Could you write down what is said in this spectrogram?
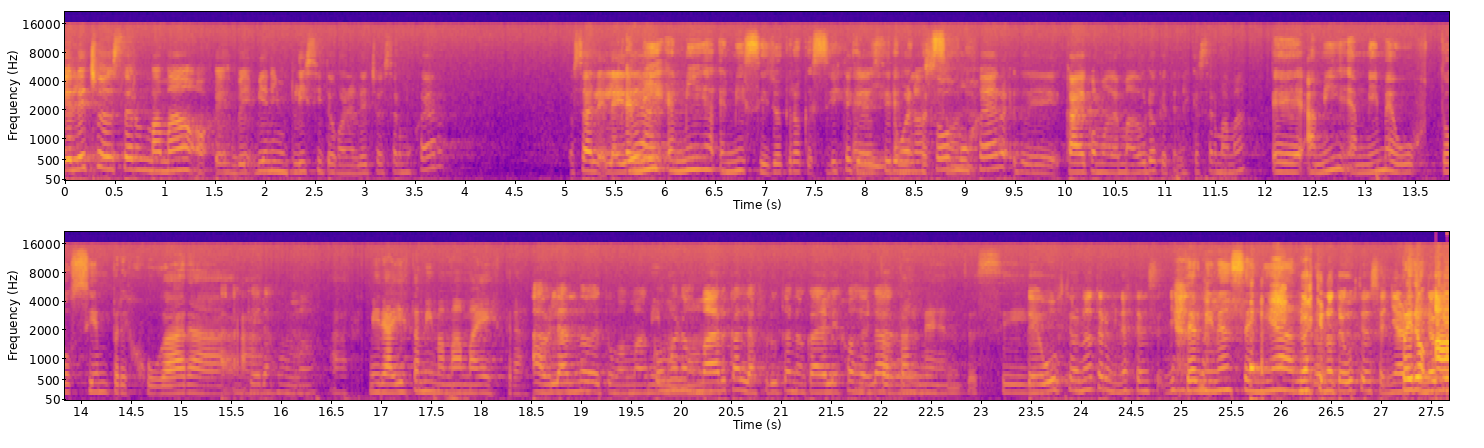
el hecho de ser mamá, es bi- bien implícito con el hecho de ser mujer? O sea, la idea... En mí, en mí, en mí sí, yo creo que sí. Viste que en decir, mi bueno, sos mujer, de- cae como de maduro que tenés que ser mamá. Eh, a mí, a mí me gustó siempre jugar a. ¿A qué eras mamá? a- mira, ahí está mi mamá maestra. Hablando de tu mamá, Mi ¿cómo nos mamá. marca la fruta no cae lejos del árbol? Totalmente, sí. ¿Te guste o no terminaste enseñando? Terminé enseñando. no es que no te guste enseñar, Pero sino que no-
